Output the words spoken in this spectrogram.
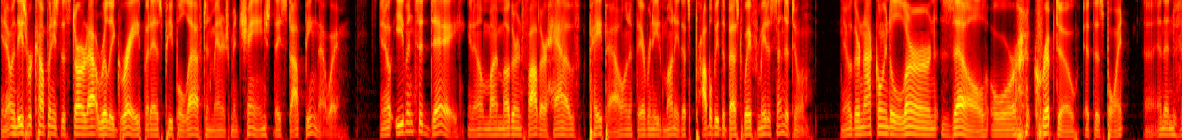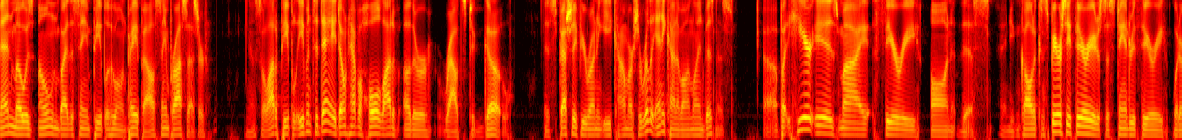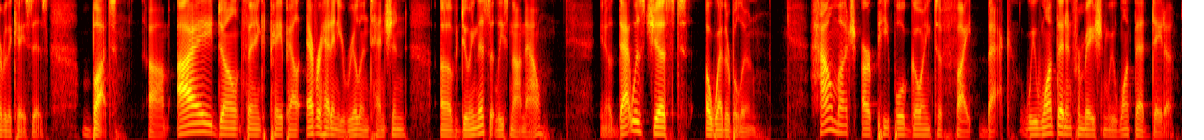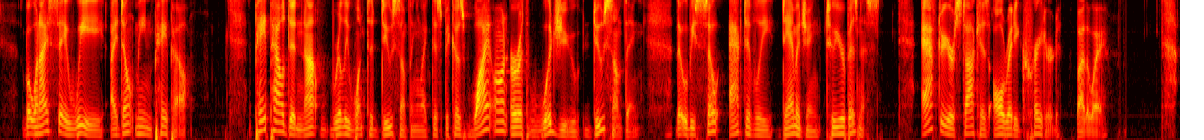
You know, and these were companies that started out really great, but as people left and management changed, they stopped being that way. You know, even today, you know, my mother and father have PayPal, and if they ever need money, that's probably the best way for me to send it to them. You know, they're not going to learn Zelle or crypto at this point. Uh, and then Venmo is owned by the same people who own PayPal, same processor. You know, so a lot of people, even today, don't have a whole lot of other routes to go, especially if you're running e commerce or really any kind of online business. Uh, but here is my theory on this. And you can call it a conspiracy theory or just a standard theory, whatever the case is. But um, I don't think PayPal ever had any real intention of doing this, at least not now. You know, that was just a weather balloon. How much are people going to fight back? We want that information, we want that data. But when I say we, I don't mean PayPal. PayPal did not really want to do something like this because why on earth would you do something that would be so actively damaging to your business? After your stock has already cratered, by the way.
